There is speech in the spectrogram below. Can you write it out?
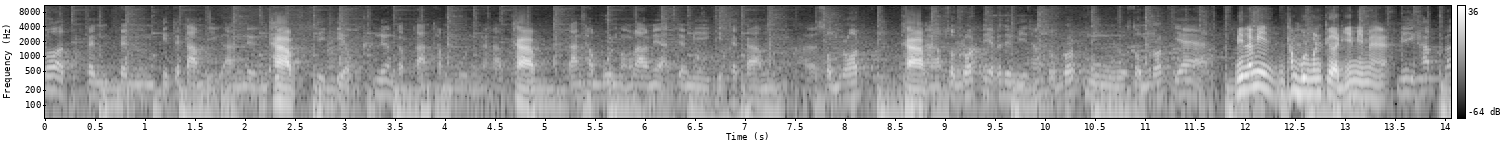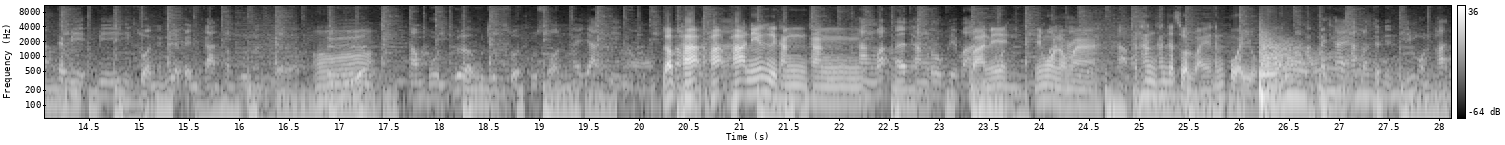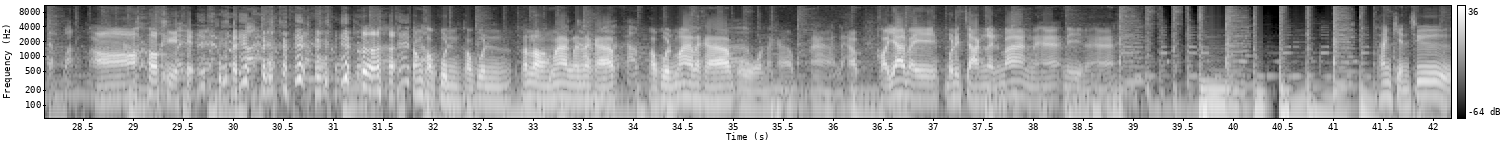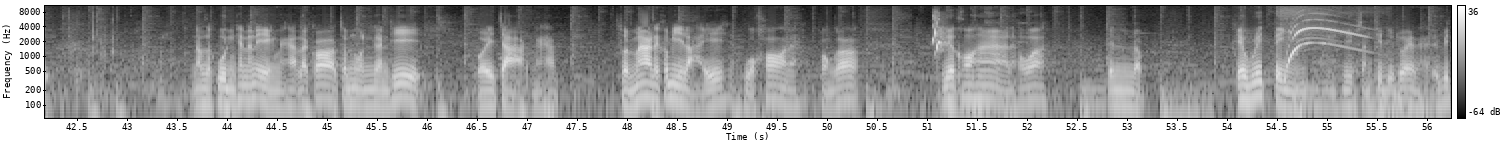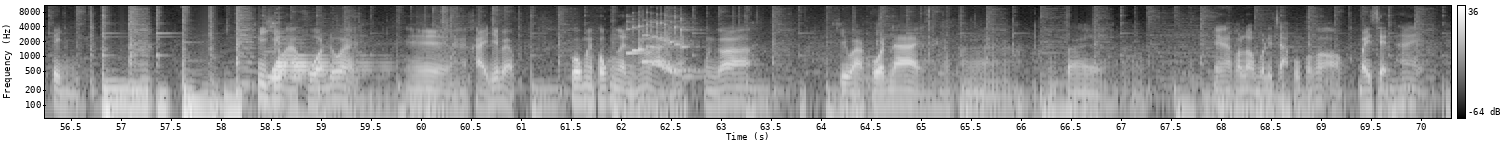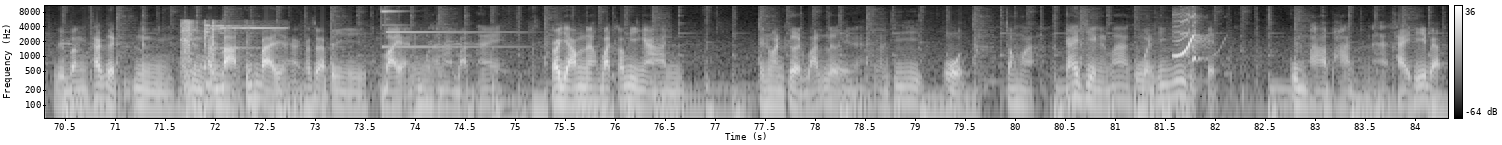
ก็เป็นเป็นกิจกรรมอีกอันหนึ่งครับ ที่เกี่ยวเนื่องกับการทำบุญนะครับ ครับ การทำบุญของเราเนี่ยจะมีกิจกรรมเอ่อสมรส ครับนะครับสมรสเนี่ยก็จะมีทั้งสมรสหมู่สมรสแยก มีแล้วมีทำบุญวันเกิดอย่างนี้มีไหมฮะ มีครับและจะมีมีอีกส่วนหนึ่งที่จะเป็นการทำบุญวันเกิดอ๋อ หรือทำบุญเพื่ออุทิศส่วนกุศลให้ญาติพี่น้องแล้วพระพระพระนี่ก็คือทางทางทางวัดเออทางโรงพยาบาลบานนี้นิมนต์ออกมาครับท่านท่านจะสวดไหวท่านป่วยอยู่ไม่ใช่ครับเราจะนิมนต์พระจากวัดมาอ๋อโอเค ไม่ไม่ไม่พระจากจากองค์อื่นมา ต้องขอบคุณขอบคุณท่านรองมากเลยนะครับครับ ขอบคุณมากนะครับ โอ้นะครับอ่านะครับ ขออนุญาตไปบริจาคเงินบ้างนะฮะนี่นะฮะ ท่านเขียนชื่อนามสกุลแค่นั้นเองนะครับแล้วก็จำนวนเงินที่บริจาคนะครับ ส่วนมากเนี่ยเขามีหลายหัวข้อนะ ผมก็เลือกข้อ5นะเพราะว่าเป็นแบบ everything มีภาษาอังกฤษอยู่ด้วยนะ everything มี QR code ด้วยนี่ใครที่แบบพวกไม่พกเงินทั้งหลายนะคุณก็ QR code ได้นะครับอ่าสนใจ เนี่ยนะพอเราบริจาคปุ๊บเขาก็ออกใบเสร็จให้ หรือบางถ้าเกิด1 1,000 บาทขึ้นไปนะฮะก็จะมีใบอนุโมทนาบัตรให้ ก็ย้ำนะวัดก็มีงานเป็นวันเกิดวัดเลยนะวันที่โอดจังหวะใกล้เคียงกันมากคือวันที่ 21 กุมภาพันธ์นะฮะใครที่แบบ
